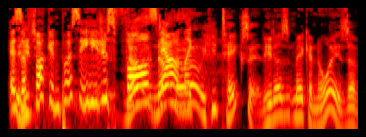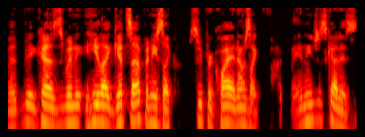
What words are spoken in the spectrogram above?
is He a ju- fucking pussy. He just falls no, no, down no, like no, he takes it. He doesn't make a noise of it because when he, he like gets up and he's like super quiet, and I was like, fuck, man, he just got his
